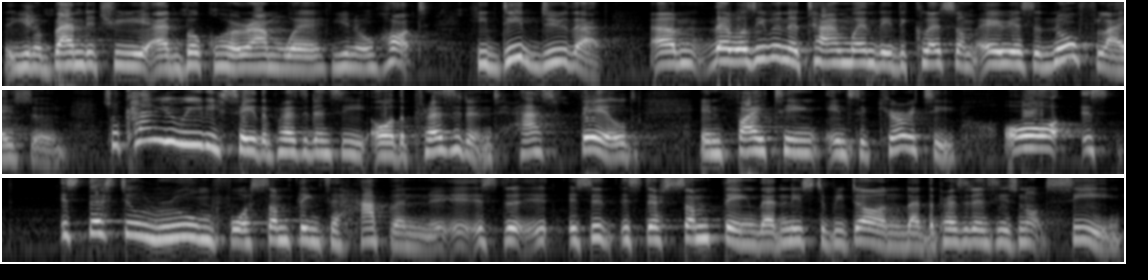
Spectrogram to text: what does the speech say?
you know, banditry and Boko Haram were, you know, hot. He did do that. Um, there was even a time when they declared some areas a no-fly zone. So can you really say the presidency or the president has failed in fighting insecurity? Or is, is there still room for something to happen? Is, the, is, it, is there something that needs to be done that the presidency is not seeing?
